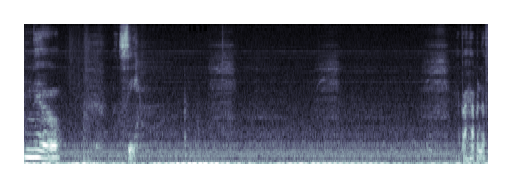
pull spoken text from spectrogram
Now, let's see. If I have enough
